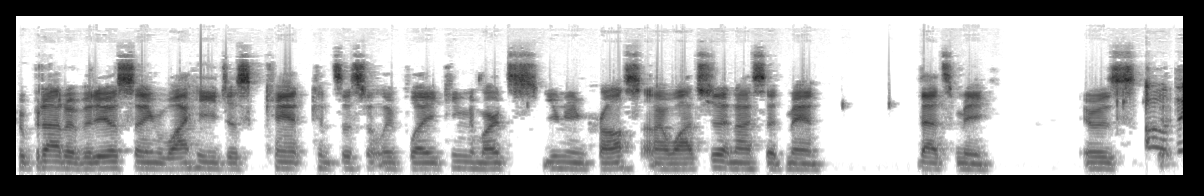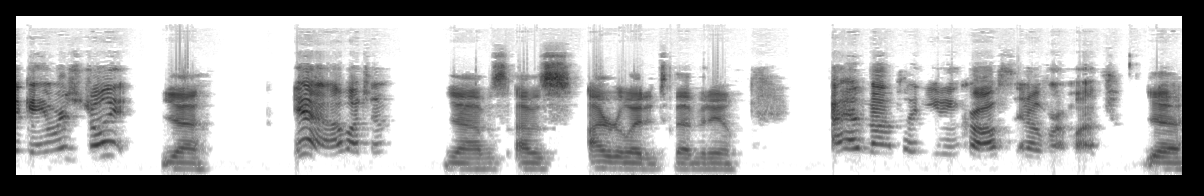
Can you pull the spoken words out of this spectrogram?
who put out a video saying why he just can't consistently play Kingdom Hearts Union Cross, and I watched it and I said, "Man, that's me." It was, Oh, the gamers joint? yeah, Yeah, I watch him. yeah. I was, I was, I related to that video. I have not played Union Cross in over a month, Yeah,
